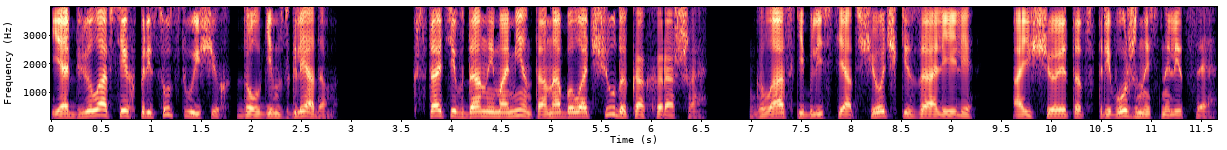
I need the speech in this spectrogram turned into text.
и обвела всех присутствующих долгим взглядом. Кстати, в данный момент она была чудо как хороша. Глазки блестят, щечки заолели, а еще эта встревоженность на лице.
